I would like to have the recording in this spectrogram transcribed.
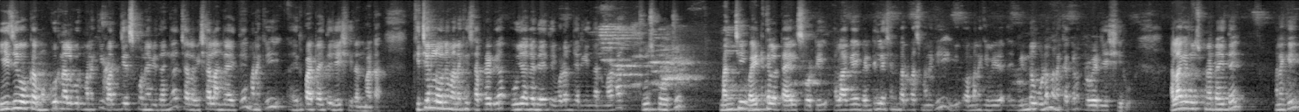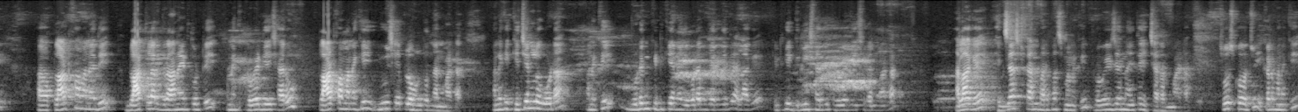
ఈజీగా ఒక ముగ్గురు నలుగురు మనకి వర్క్ చేసుకునే విధంగా చాలా విశాలంగా అయితే మనకి ఏర్పాటు అయితే చేసిరు అనమాట కిచెన్లోనే మనకి సపరేట్గా పూజా గది అయితే ఇవ్వడం జరిగిందనమాట చూసుకోవచ్చు. మంచి వైట్ కలర్ టైల్స్ తోటి అలాగే వెంటిలేషన్ పర్పస్ మనకి మనకి విండో కూడా మనకి అక్కడ ప్రొవైడ్ చేసిరు అలాగే చూసుకున్నట్టయితే మనకి ప్లాట్ఫామ్ అనేది బ్లాక్ కలర్ గ్రానైట్ తోటి మనకి ప్రొవైడ్ చేశారు. ప్లాట్ఫామ్ మనకి యూ షేప్లో ఉంటుందన్నమాట. మనకి కిచెన్లో కూడా మనకి వుడెన్ కిటికీ అనేది ఇవ్వడం జరిగింది. అలాగే కిటికీ గ్రిల్స్ అనేది ప్రొవైడ్ చేశారు అనమాట అలాగే ఎగ్జాస్ట్ ఫ్యాన్ పర్పస్ మనకి ప్రొవిజన్ అయితే ఇచ్చారనమాట చూసుకోవచ్చు. ఇక్కడ మనకి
